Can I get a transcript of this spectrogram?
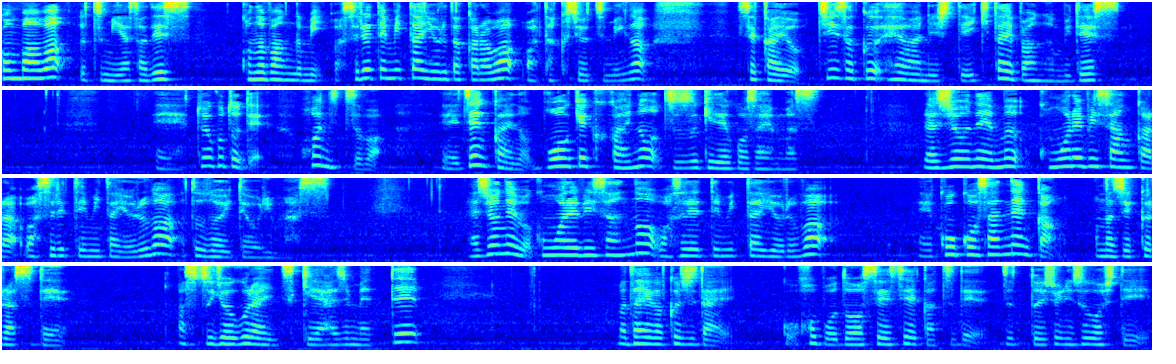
こんばんは、内海あさです。この番組、忘れてみたい夜だからは、私内海が世界を小さく平和にしていきたい番組です。えーということで、本日は、えー前回の忘却会の続きでございます。ラジオネーム、木漏れ日さんから忘れてみた夜が届いております。ラジオネーム、木漏れ日さんの忘れてみたい夜は、えー高校3年間同じクラスで、卒業ぐらいに付き合い始めて、まあ、大学時代こうほぼ同棲生活でずっと一緒に過ごして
